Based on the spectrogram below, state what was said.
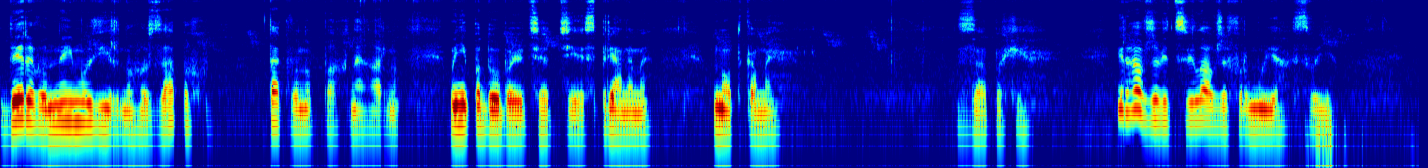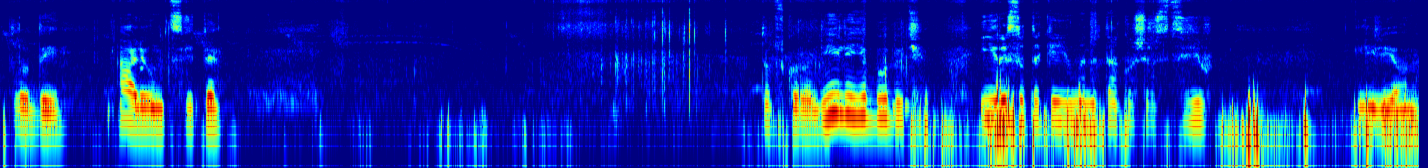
Дерево неймовірного запаху. Так воно пахне гарно. Мені подобаються ці спряними нотками запахи. Ірга вже відцвіла, вже формує свої плоди. Аліум цвіте. Тут скоро лілії будуть. Ірис отакий у мене також розцвів. Лілія, воно,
